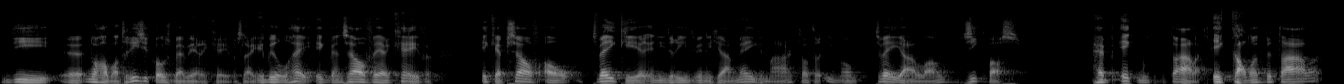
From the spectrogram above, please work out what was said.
die uh, nogal wat risico's bij werkgevers leggen. Ik bedoel, hey, ik ben zelf werkgever. Ik heb zelf al twee keer in die 23 jaar meegemaakt dat er iemand twee jaar lang ziek was. Heb ik moeten betalen. Ik kan het betalen,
